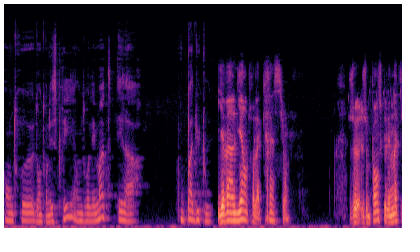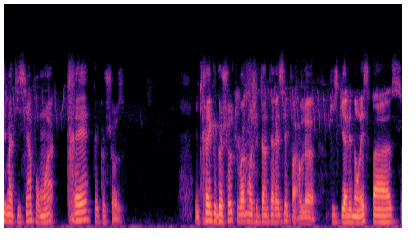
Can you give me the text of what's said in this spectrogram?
entre, dans ton esprit entre les maths et l'art? Ou pas du tout? Il y avait un lien entre la création. Je, je pense que les mathématiciens, pour moi, créent quelque chose. Ils créent quelque chose, tu vois, moi j'étais intéressé par le, tout ce qui allait dans l'espace,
